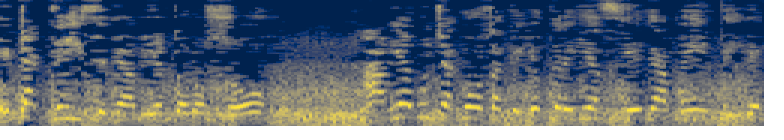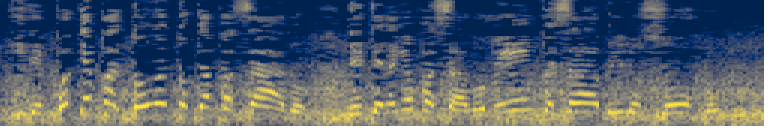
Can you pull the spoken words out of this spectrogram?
Esta crisis me ha abierto los ojos. Había muchas cosas que yo creía ciegamente y, después que todo esto que ha pasado desde el año pasado me he empezado a abrir los ojos y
